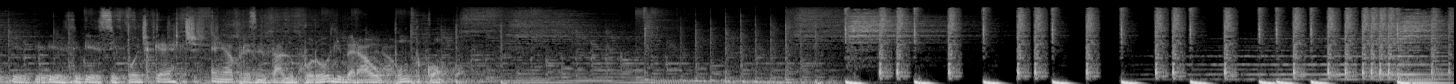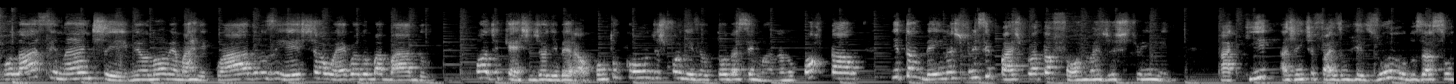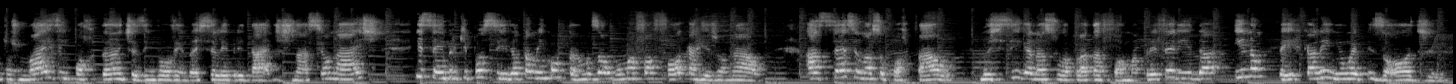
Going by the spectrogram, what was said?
Esse, esse podcast é apresentado por oliberal.com. Olá, assinante! Meu nome é Marli Quadros e este é o Égua do Babado, podcast de oliberal.com, disponível toda semana no portal e também nas principais plataformas de streaming. Aqui a gente faz um resumo dos assuntos mais importantes envolvendo as celebridades nacionais e sempre que possível também contamos alguma fofoca regional. Acesse o nosso portal, nos siga na sua plataforma preferida e não perca nenhum episódio.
